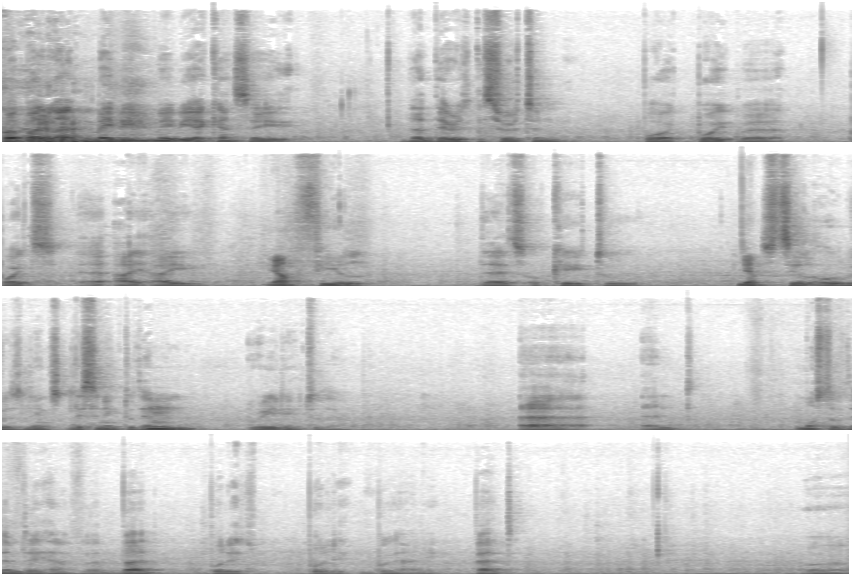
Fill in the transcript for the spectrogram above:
but but like, maybe maybe I can say that there is a certain poet boy uh, poets uh, I I Yeah, feel that's okay to yeah. still always listening to them, mm. reading to them. Uh, and most of them they have bad bullet, bullet, bad. Uh,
